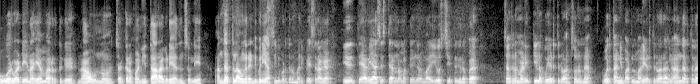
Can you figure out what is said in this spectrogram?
ஒவ்வொரு வாட்டியும் நான் ஏமாறுறதுக்கு நான் ஒன்றும் சக்கரை பண்ணி தாரா கிடையாதுன்னு சொல்லி அந்த இடத்துல அவங்க ரெண்டு பேரையும் அசிங்கப்படுத்துகிற மாதிரி பேசுகிறாங்க இது தேவையா சிஸ்டர் நமக்குங்கிற மாதிரி யோசிச்சுட்டு இருக்கிறப்ப சங்கரமணி கீழே போய் எடுத்துகிட்டு வான்னு சொன்னேன் ஒரு தண்ணி பாட்டில் மாதிரி எடுத்துகிட்டு வராங்க. அந்த இடத்துல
